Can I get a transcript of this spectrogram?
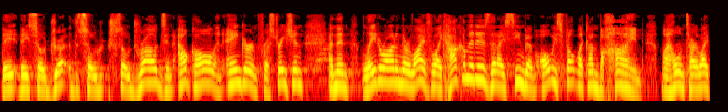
They, they sow, dr- sow, sow drugs and alcohol and anger and frustration. And then later on in their life, like, how come it is that I seem to have always felt like I'm behind my whole entire life?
